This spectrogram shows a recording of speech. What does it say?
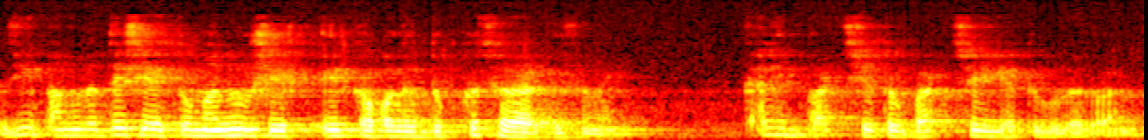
যে বাংলাদেশে এত মানুষ, এর- এর কপালে দুঃখ ছাড়া আর কিছু নেই। খালি বাড়ছে তো বাড়ছে এতগুলো মানুষ।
